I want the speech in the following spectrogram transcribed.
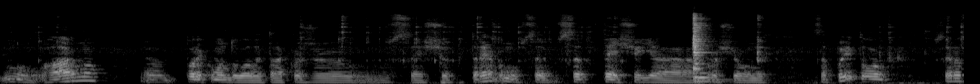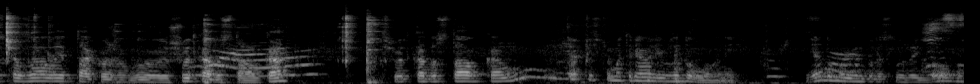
ну, гарно. Е, Порекомендували також е, все, що треба. Ну, все, все те, що я про що у них запитував, все розказали. Також швидка доставка. Швидка доставка. Ну, якістю матеріалів задоволений. Я думаю, він буде служити довго.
